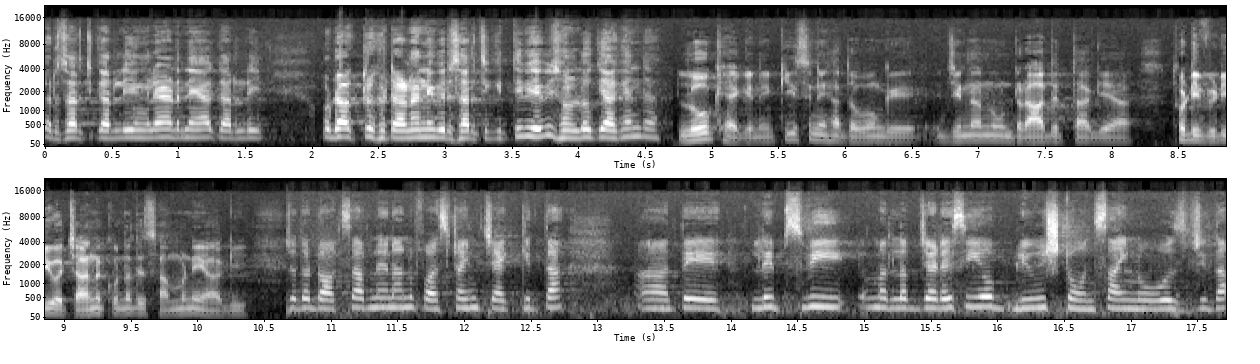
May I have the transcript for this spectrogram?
ਰਿਸਰਚ ਕਰ ਲਈ ਇੰਗਲੈਂਡ ਨੇ ਆ ਕਰ ਲਈ ਉਹ ਡਾਕਟਰ ਖਟਾਣਾ ਨੇ ਵੀ ਰਿਸਰਚ ਕੀਤੀ ਵੀ ਇਹ ਵੀ ਸੁਣ ਲਓ ਕੀ ਕਹਿੰਦਾ। ਲੋਕ ਹੈਗੇ ਨੇ ਕੀ ਸੁਨੇਹਾ ਦਵੋਗੇ ਜਿਨ੍ਹਾਂ ਨੂੰ ਡਰਾ ਦਿੱਤਾ ਗਿਆ? ਤੁਹਾਡੀ ਵੀਡੀਓ ਅਚਾਨਕ ਉਹਨਾਂ ਦੇ ਸਾਹਮਣੇ ਆ ਗਈ। ਜਦੋਂ ਡਾਕਟਰ ਸਾਹਿਬ ਨੇ ਇਹਨਾਂ ਨੂੰ ਫਸਟ ਟਾਈਮ ਚੈੱਕ ਕੀਤਾ ਤੇ ਲਿਪਸ ਵੀ ਮਤਲਬ ਜਿਹੜੇ ਸੀ ਉਹ ਬਲੂਇਸ਼ ਸਟੋਨ ਸਾਈ ਨੋਜ਼ ਜਿੱਦਾਂ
